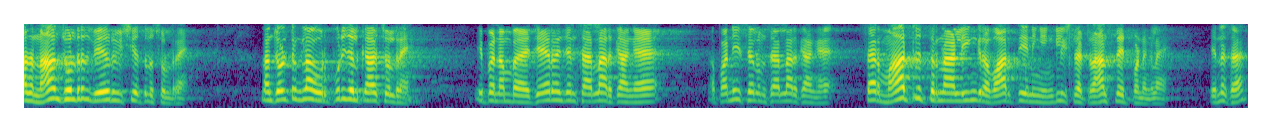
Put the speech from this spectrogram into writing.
அதை நான் சொல்கிறது வேறு விஷயத்தில் சொல்கிறேன் நான் சொல்லட்டுங்களா? ஒரு புரிதலுக்காக சொல்கிறேன் இப்போ நம்ம ஜெயரஞ்சன் சார்லாம் இருக்காங்க பன்னீர்செல்வம் சார்லாம் இருக்காங்க. சார் மாற்றுத்திறனாளிங்கிற வார்த்தையை நீங்கள் இங்கிலீஷில் டிரான்ஸ்லேட் பண்ணுங்களேன். என்ன சார்?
